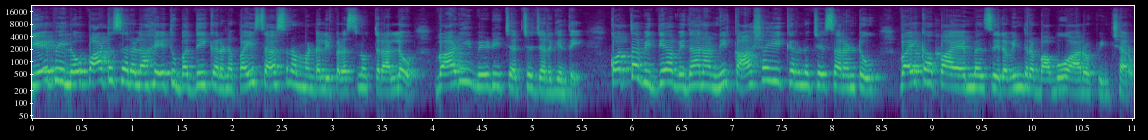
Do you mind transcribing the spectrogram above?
ఏపీలో పాఠశాలల హేతుబద్ధీకరణపై శాసన మండలి ప్రశ్నోత్తరాల్లో వాడి వేడి చర్చ జరిగింది. కొత్త విద్యా విధానాన్ని కాషాయీకరణ చేశారంటూ వైకాపా ఎమ్మెల్సీ రవీంద్రబాబు ఆరోపించారు.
